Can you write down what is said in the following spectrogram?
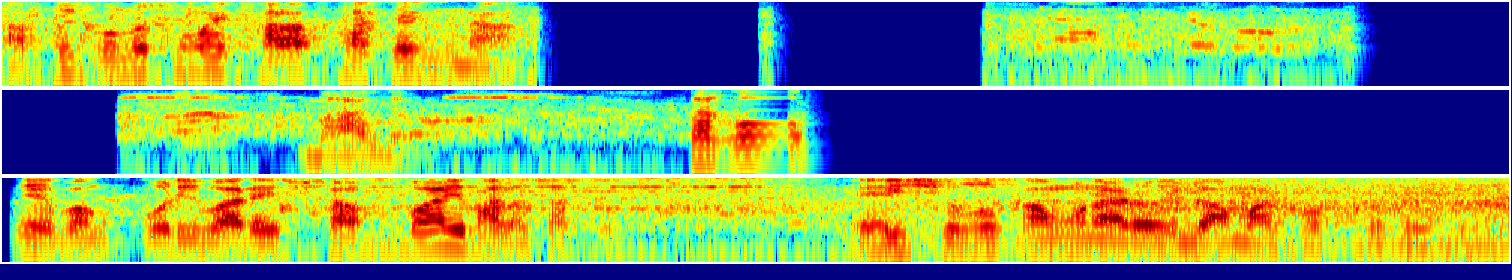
আপনি কোনো সময় খারাপ থাকেন না। ভালো। থাকুক এবং পরিবারের সবাই ভালো থাকুক। এই শুভকামনা রইল আমার পক্ষ থেকে।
